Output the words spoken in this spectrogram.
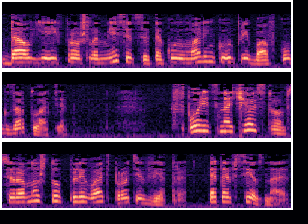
дал ей в прошлом месяце такую маленькую прибавку к зарплате. Спорить с начальством все равно, что плевать против ветра. Это все знают.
